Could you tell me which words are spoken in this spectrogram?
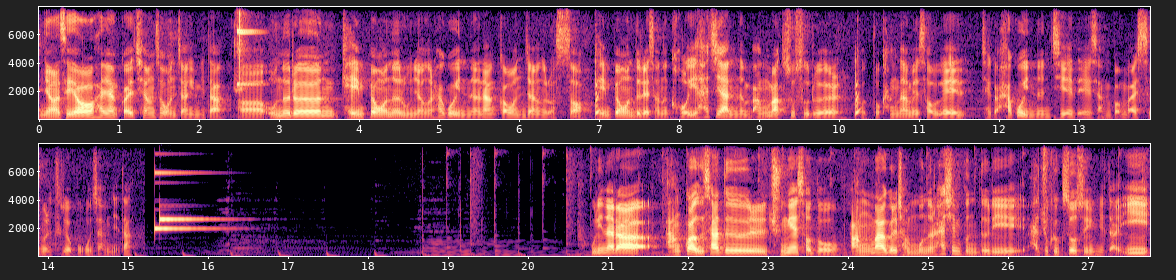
안녕하세요. 하이안과의 최현석 원장입니다. 어, 오늘은 개인 병원을 운영을 하고 있는 안과 원장으로서 개인 병원들에서는 거의 하지 않는 망막 수술을 또 강남에서 왜 제가 하고 있는지에 대해서 한번 말씀을 드려보고자 합니다. 우리나라 안과 의사들 중에서도 망막을 전문을 하신 분들이 아주 극소수입니다. 이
